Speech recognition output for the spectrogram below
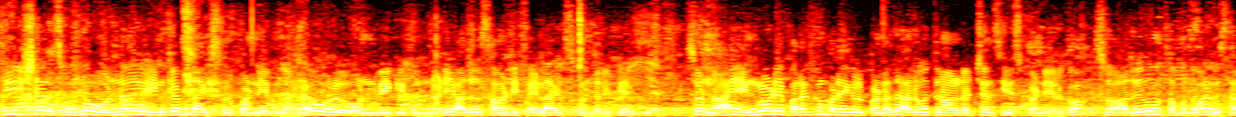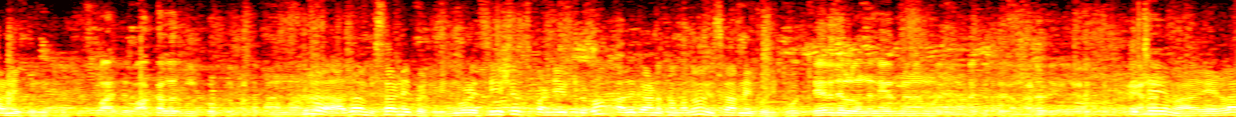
சீஷர்ஸ் வந்து ஒன்று இன்கம் டேக்ஸில் பண்ணியிருந்தாங்க. ஒரு ஒன் வீக்குக்கு முன்னாடி. அது செவன்ட்டி ஃபைவ் லேக்ஸ் வந்திருக்கு. ஸோ நான் எங்களுடைய பறக்கும் படைகள் பண்ணது அறுபத்தி நாலு லட்சம் சீஸ் பண்ணியிருக்கோம். ஸோ அதுவும் சம்மந்தமாக விசாரணை போயிட்டு இருக்கு வா- இது வாக்காளர்களுக்கு கொடுக்கப்பட்ட பணமா இல்லை அதான் விசாரணை போயிட்டு எங்களுடைய சீஷர்ஸ் பண்ணிட்டு இருக்கோம் அதுக்கான சம்மந்தமாக விசாரணை போயிட்டு தேர்தல் வந்து நேர்மையான முறையில் நடக்கிறதுக்கு நடவடிக்கை நிச்சயமா. எல்லா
